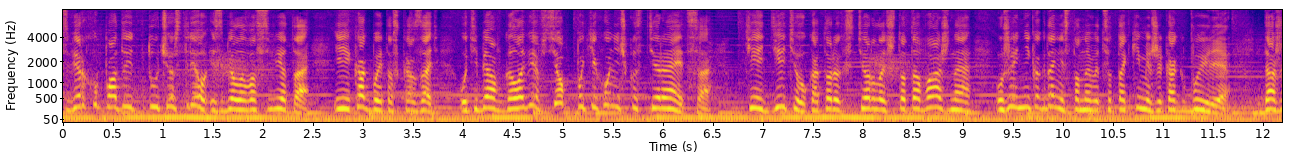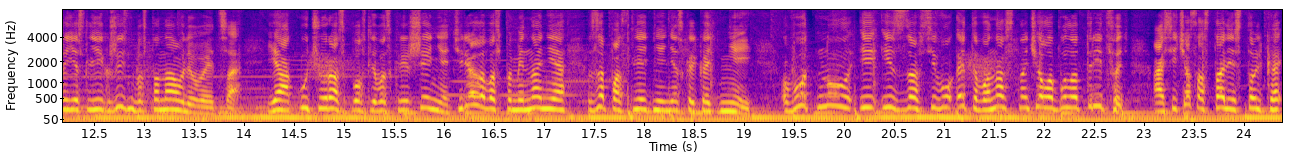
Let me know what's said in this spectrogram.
сверху падает туча стрел из белого света, и, как бы это сказать, у тебя в голове все потихонечку стирается. Те дети, у которых стерлось что-то важное, уже никогда не становятся такими же, как были, даже если их жизнь восстанавливается. Я кучу раз после воскрешения теряла воспоминания за последние несколько дней. Вот, ну, и из-за всего этого нас сначала было 30, а сейчас остались только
